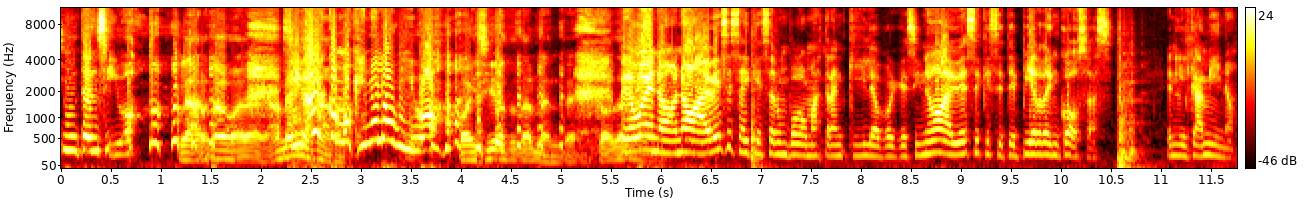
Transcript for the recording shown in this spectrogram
intensivo. Claro. A Si no es como que no lo vivo. Coincido totalmente. totalmente. Pero bueno, no, a veces hay que ser un poco más tranquila, porque si no, hay veces que se te pierden cosas en el camino,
